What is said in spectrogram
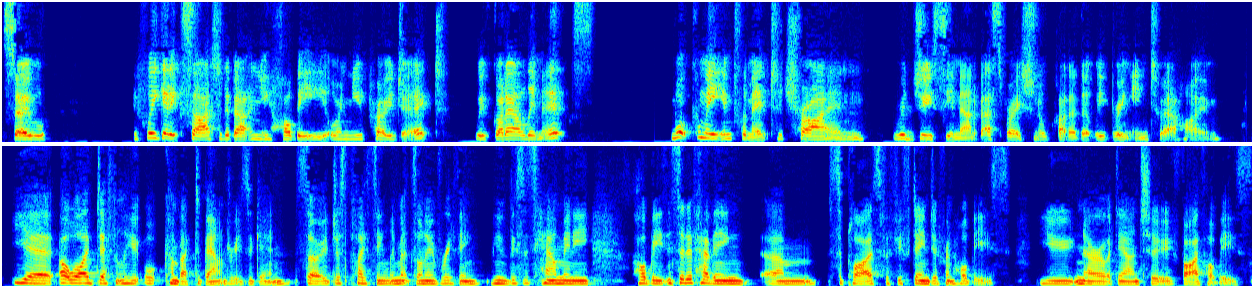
So if we get excited about a new hobby or a new project, we've got our limits. What can we implement to try and reduce the amount of aspirational clutter that we bring into our home? Yeah. Oh, well, I definitely come back to boundaries again. So just placing limits on everything. You know, this is how many hobbies, instead of having um, supplies for 15 different hobbies, you narrow it down to five hobbies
